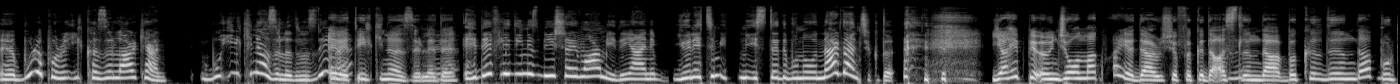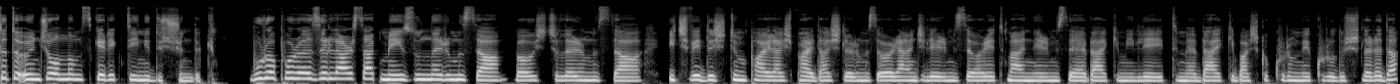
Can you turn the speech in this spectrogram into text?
E, bu raporu ilk hazırlarken bu ilkini hazırladınız değil mi? Evet ilkini hazırladı. E, hedeflediğiniz bir şey var mıydı? Yani yönetim mi istedi bunu? Nereden çıktı? ya hep bir önce olmak var ya Darüşşafaka'da aslında bakıldığında burada da önce olmamız gerektiğini düşündük. Bu raporu hazırlarsak mezunlarımıza, bağışçılarımıza, iç ve dış tüm paylaş paydaşlarımıza, öğrencilerimize, öğretmenlerimize, belki milli eğitime, belki başka kurum ve kuruluşlara da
